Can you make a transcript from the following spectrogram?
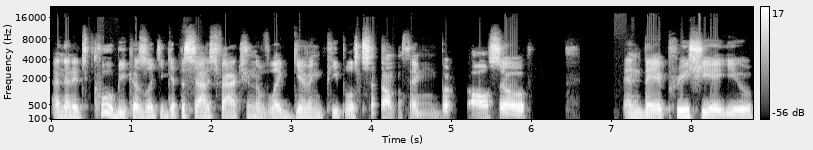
And then it's cool because like you get the satisfaction of like giving people something but also and they appreciate you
